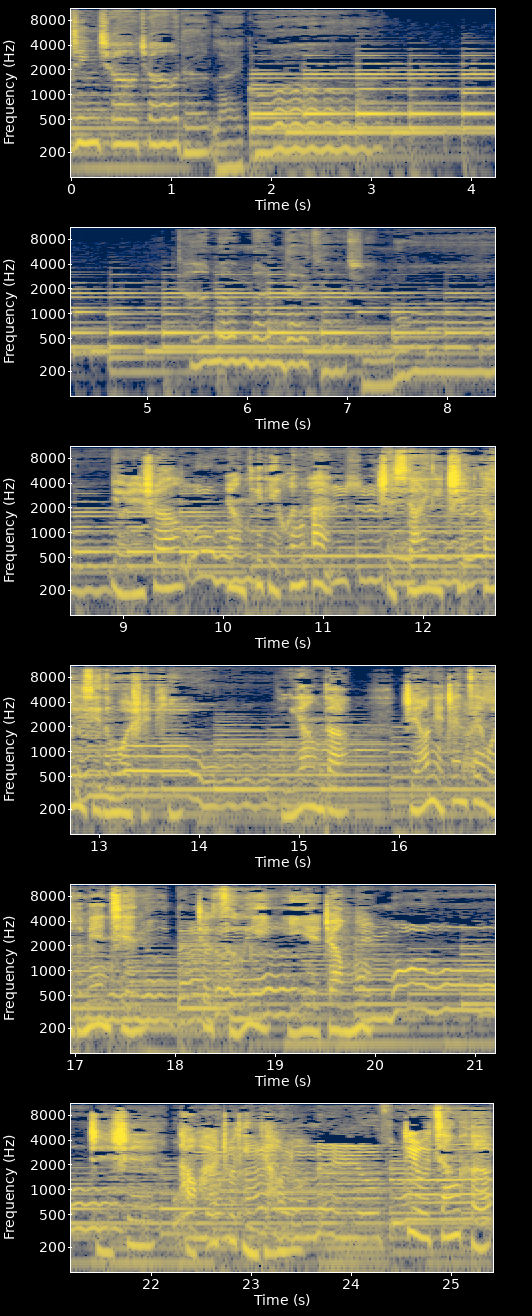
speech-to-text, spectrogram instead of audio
静悄悄地来过，有人说，让天地昏暗只需要一只高一些的墨水瓶。同样的，只要你站在我的面前，就足以一叶障目。只是桃花注定凋落，就如江河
